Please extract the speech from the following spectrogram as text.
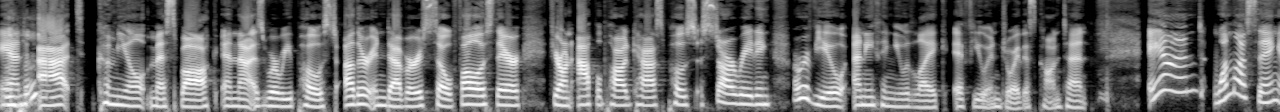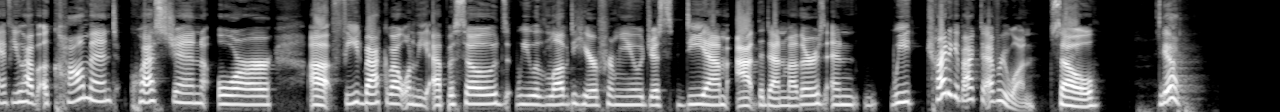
and Mhm. at Camille Missbach, and that is where we post other endeavors. So follow us there. If you're on Apple Podcasts, post a star rating, a review, anything you would like if you enjoy this content. And one last thing if you have a comment, question, or uh, feedback about one of the episodes, we would love to hear from you. Just DM at the Den Mothers, and we try to get back to everyone. So Yeah.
